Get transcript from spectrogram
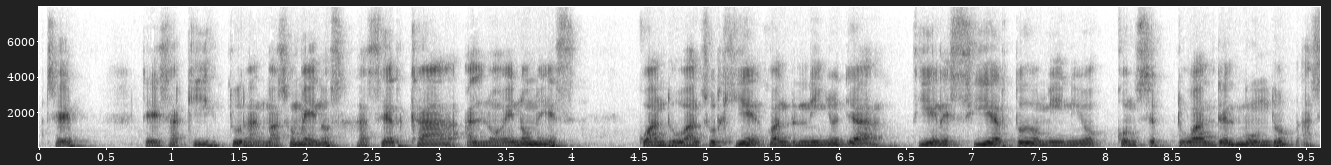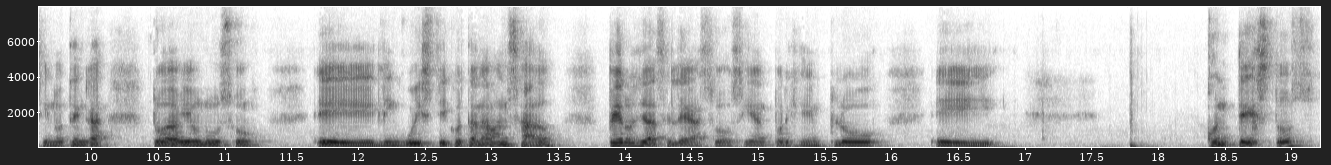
Entonces aquí, durante más o menos, acerca al noveno mes, cuando van surgiendo, cuando el niño ya tiene cierto dominio conceptual del mundo, así no tenga todavía un uso eh, lingüístico tan avanzado, pero ya se le asocian, por ejemplo, eh, contextos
